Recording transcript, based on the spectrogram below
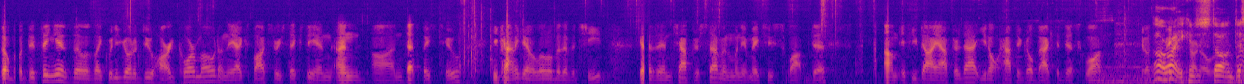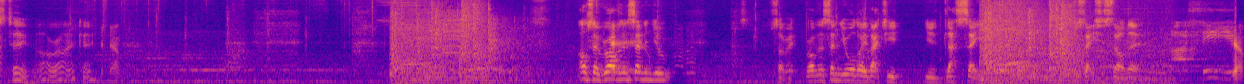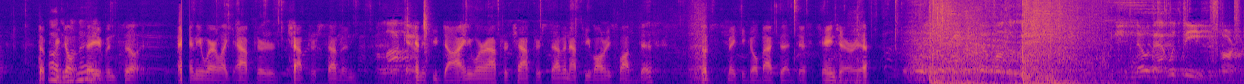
So, but the thing is, though, is like when you go to do hardcore mode on the Xbox 360 and, and on Dead Space 2, you kind of get a little bit of a cheat. Because in Chapter 7, when it makes you swap discs, um, if you die after that, you don't have to go back to disc 1. You to Oh, right, you can just start on disc two. Oh, right, okay. Yeah. Oh, also, rather than sending you, sorry, rather than sending you all the way back to your, your last save, just let you just start there. I see you. Yep. So if Oh, I you don't know save until anywhere like after Chapter 7, and if you die anywhere after Chapter 7, after you've already swapped discs, they'll just make you go back to that disc change area. Yourself on the back. You should know that was the easy part.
